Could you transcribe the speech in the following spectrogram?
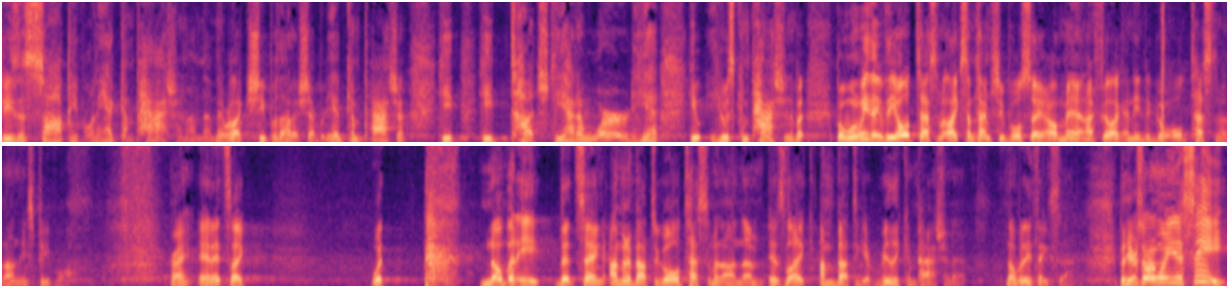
Jesus saw people and he had compassion on them. They were like sheep without a shepherd. He had compassion. He, he touched. He had a word. He, had, he, he was compassionate. But, but when we think of the Old Testament, like sometimes people will say, oh man, I feel like I need to go Old Testament on these people. Right? And it's like, what nobody that's saying, I'm about to go Old Testament on them is like, I'm about to get really compassionate. Nobody thinks that. But here's what I want you to see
